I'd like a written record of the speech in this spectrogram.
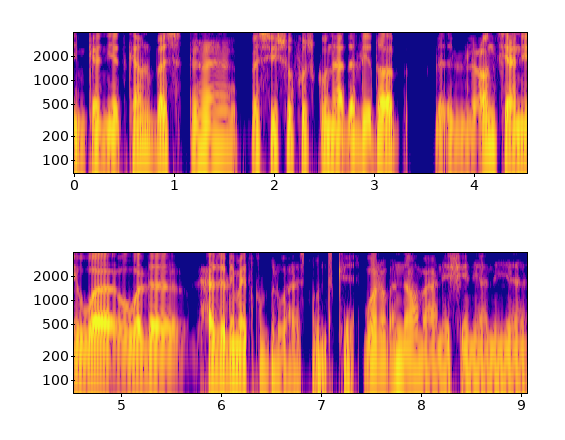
الإمكانيات كامل باش باش يشوفوا شكون هذا اللي ضرب. العنف يعني هو هو ال- الحاجة اللي ما يتقبلوهاش. فهمتك ولو أنهم عايشين يعني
